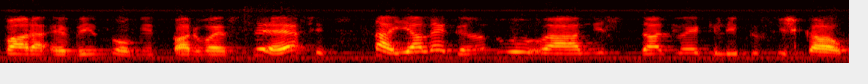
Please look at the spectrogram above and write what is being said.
para eventualmente para o STF, está aí alegando a necessidade de um equilíbrio fiscal.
